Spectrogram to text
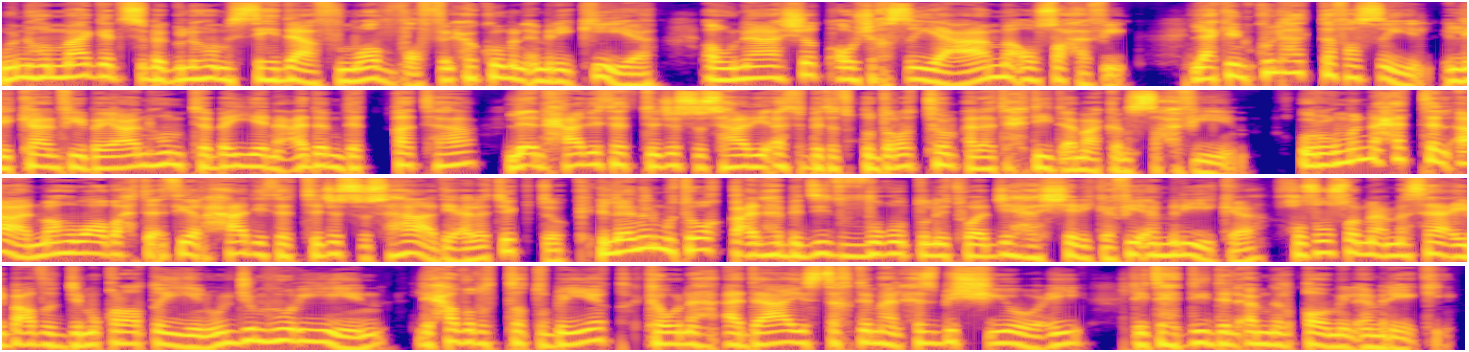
وأنهم ما قد سبق لهم استهداف موظف في الحكومة الأمريكية أو ناشط أو شخصية عامة أو صحفي. لكن كل هالتفاصيل اللي كان في بيانهم تبين عدم دقتها لأن حادثة التجسس هذه أثبتت قدرتهم على تحديد أماكن الصحفيين. ورغم أن حتى الآن ما هو واضح تأثير حادثة التجسس هذه على تيك توك إلا أن المتوقع أنها بتزيد الضغوط اللي تواجهها الشركة في أمريكا خصوصا مع مساعي بعض الديمقراطيين والجمهوريين لحظر التطبيق كونه أداة يستخدمها الحزب الشيوعي لتهديد الأمن القومي الأمريكي.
